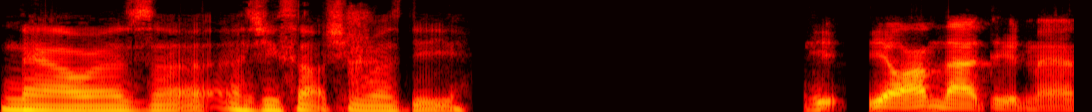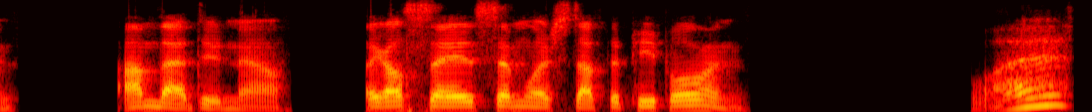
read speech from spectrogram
now as uh, as you thought she was, do you? Yo, I'm that dude, man. I'm that dude now. Like I'll say similar stuff to people, and what?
